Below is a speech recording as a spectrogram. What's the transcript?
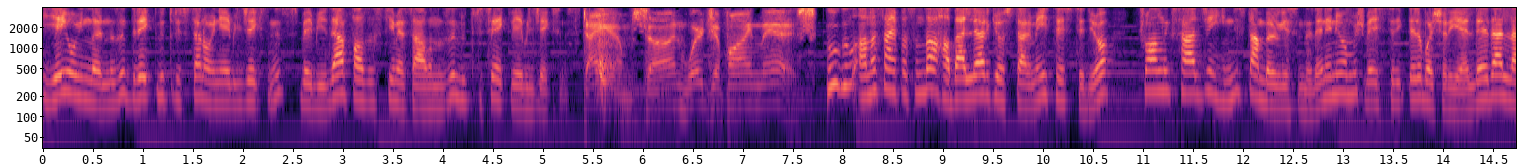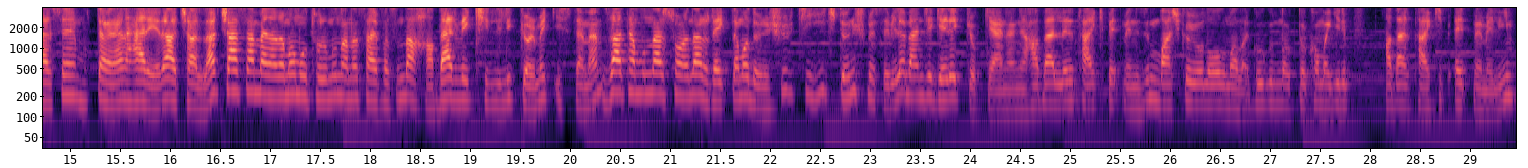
EA oyunlarınızı direkt Lutris'ten oynayabileceksiniz ve birden fazla Steam hesabınızı Lutris'e ekleyebileceksiniz. Damn, son, where'd you find this? Google ana sayfasında haberler göstermeyi test ediyor. Şu anlık sadece Hindistan bölgesinde deneniyormuş ve istedikleri başarıyı elde ederlerse muhtemelen her yere açarlar. Şahsen ben arama motorumun ana sayfasında haber ve kirlilik görmek istemem. Zaten bunlar sonradan reklama dönüşür ki hiç dönüşmese bile bence gerek yok yani. Hani haberleri takip etmenizin başka yolu olmalı. Google.com'a girip haber takip etmemeliyim.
